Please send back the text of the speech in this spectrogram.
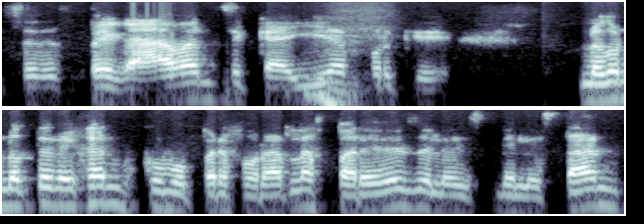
se despegaban, se caían porque luego no te dejan como perforar las paredes del, del, stand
